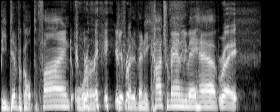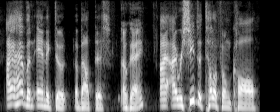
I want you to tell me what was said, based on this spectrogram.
be difficult to find or Right, get rid of any contraband you may have. Right. I have an anecdote about this. Okay. I, I received a telephone call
